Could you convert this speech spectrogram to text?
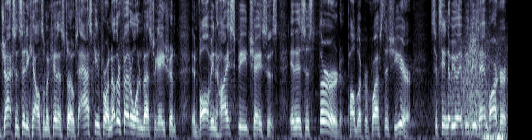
Jackson City Councilman Kenneth Stokes asking for another federal investigation involving high-speed chases. It is his third public request this year. 16 WAPT's Ann Parker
